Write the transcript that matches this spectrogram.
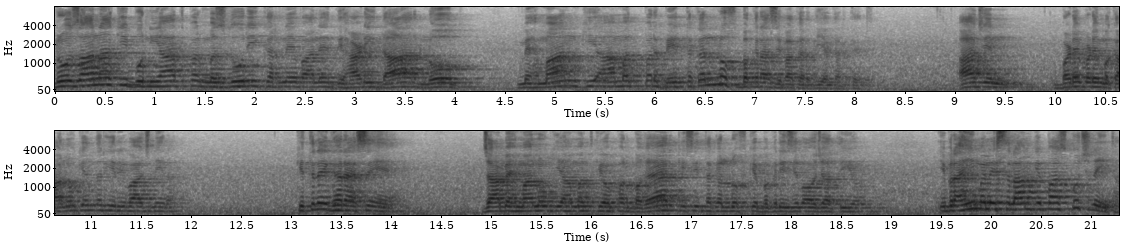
روزانہ کی بنیاد پر مزدوری کرنے والے دہاڑی دار لوگ مہمان کی آمد پر بے تکلف بکرا ذبح کر دیا کرتے تھے۔ آج ان بڑے بڑے مکانوں کے اندر یہ رواج نہیں رہا۔ کتنے گھر ایسے ہیں جہاں مہمانوں کی آمد کے اوپر بغیر کسی تکلف کے بکری ذبح ہو جاتی ہو۔ ابراہیم علیہ السلام کے پاس کچھ نہیں تھا۔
